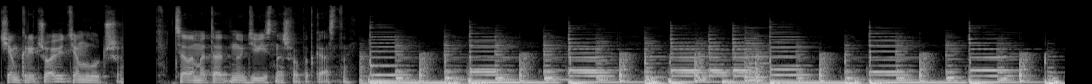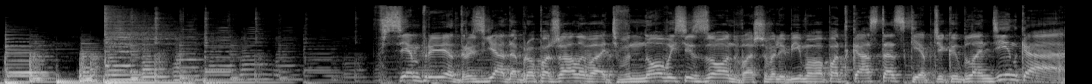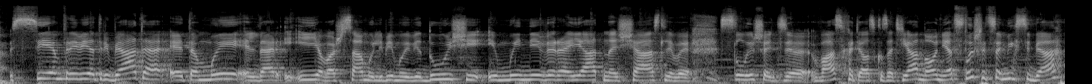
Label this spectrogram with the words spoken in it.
Чем кринжовее, тем лучше. В целом это ну, девиз нашего подкаста. Всем привет, друзья! Добро пожаловать в новый сезон вашего любимого подкаста «Скептик и блондинка». Всем привет, ребята! Это мы, Эльдар и Ия, ваш самый любимый ведущий, и мы невероятно счастливы слышать э, вас, хотела сказать я, но нет, слышать самих себя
